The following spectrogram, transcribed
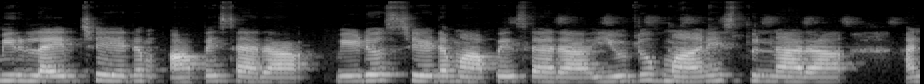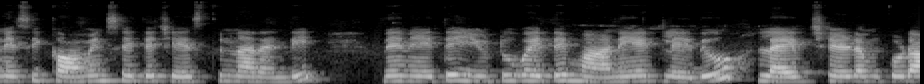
మీరు లైవ్ చేయడం ఆపేశారా? వీడియోస్ చేయడం ఆపేశారా? యూట్యూబ్ మానేస్తున్నారా? అనేసి కామెంట్స్ అయితే చేస్తున్నారండి. నేనైతే యూట్యూబ్ అయితే మానేయట్లేదు. లైవ్ చేయడం కూడా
